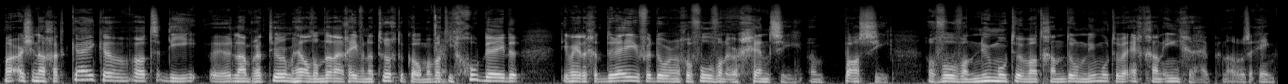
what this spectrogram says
Maar als je nou gaat kijken wat die uh, laboratoriumhelden, om daar nog even naar terug te komen, wat ja. die goed deden, die werden gedreven door een gevoel van urgentie, een passie. Een gevoel van nu moeten we wat gaan doen, nu moeten we echt gaan ingrijpen. Dat was één.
